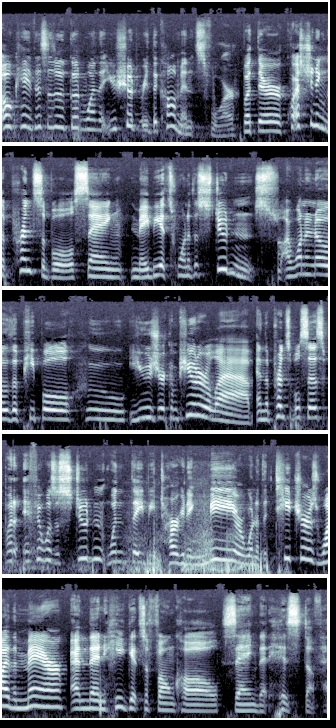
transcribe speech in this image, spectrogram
okay, this is a good one that you should read the comments for. But they're questioning the principal, saying maybe it's one of the students. I want to know the people who use your computer lab. And the principal says, but if it was a student, wouldn't they be targeting me or one of the teachers? Why the mayor? And then he gets a phone call saying that his stuff has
